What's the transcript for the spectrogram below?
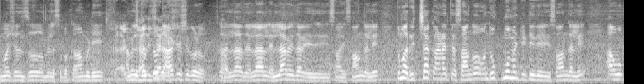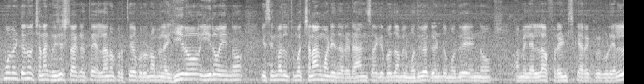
ಎಮೋಷನ್ಸು ಆಮೇಲೆ ಸ್ವಲ್ಪ ಕಾಮಿಡಿ ಆಮೇಲೆ ದೊಡ್ಡ ದೊಡ್ಡ ಆರ್ಟಿಸ್ಟ್ಗಳು ಎಲ್ಲ ಎಲ್ಲ ಎಲ್ಲರೂ ಇದ್ದಾರೆ ಈ ಸಾಂಗಲ್ಲಿ ತುಂಬ ರಿಚ್ಚಾಗಿ ಕಾಣುತ್ತೆ ಸಾಂಗು ಒಂದು ಉಕ್ ಮೂಮೆಂಟ್ ಇಟ್ಟಿದ್ದೀವಿ ಈ ಸಾಂಗಲ್ಲಿ ಆ ಉಕ್ ಮೂಮೆಂಟೂ ಚೆನ್ನಾಗಿ ರಿಜಿಸ್ಟರ್ ಆಗುತ್ತೆ ಎಲ್ಲನೂ ಪ್ರತಿಯೊಬ್ಬರು ಆಮೇಲೆ ಹೀರೋ ಹೀರೋಯಿನ್ನು ಈ ಸಿನಿಮಾದಲ್ಲಿ ತುಂಬ ಚೆನ್ನಾಗಿ ಮಾಡಿದ್ದಾರೆ. ಡ್ಯಾನ್ಸ್ ಆಗಿರ್ಬೋದು ಆಮೇಲೆ ಮದುವೆ ಗಂಡು ಮದುವೆ ಹೆಣ್ಣು ಆಮೇಲೆ ಎಲ್ಲ ಫ್ರೆಂಡ್ಸ್ ಕ್ಯಾರೆಕ್ಟರ್ಗಳು ಎಲ್ಲ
